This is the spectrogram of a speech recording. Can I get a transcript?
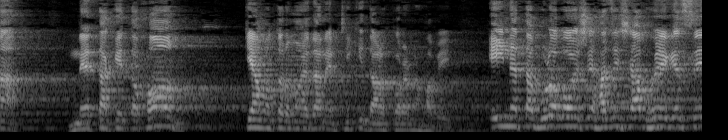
না। নেতাকে তখন কেয়ামতের ময়দানে ঠিকই দাঁড় করানো হবে। এই নেতা বুড়ো বয়সে হাজি সাহেব হয়ে গেছে,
